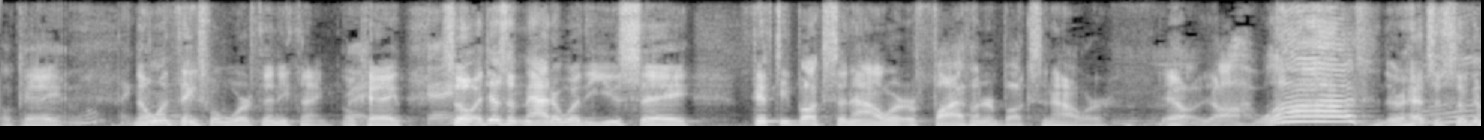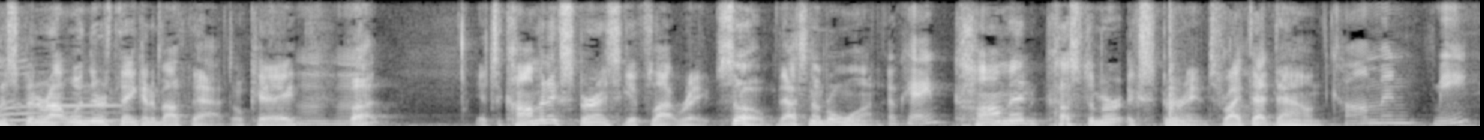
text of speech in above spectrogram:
Okay. I won't think No one that. thinks we're worth anything. Right. Okay? Okay. So it doesn't matter whether you say fifty bucks an hour or five hundred bucks an hour. Mm-hmm. You know, uh, what? Their heads are still going to spin around when they're thinking about that. Okay. Mm-hmm. But it's a common experience to get flat rate. So that's number one. Okay. Common customer experience. Write that down. Common me.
